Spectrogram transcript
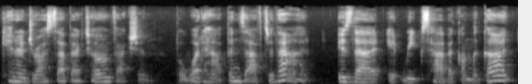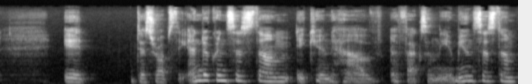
can address that bacterial infection. But what happens after that is that it wreaks havoc on the gut, it disrupts the endocrine system, it can have effects on the immune system.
